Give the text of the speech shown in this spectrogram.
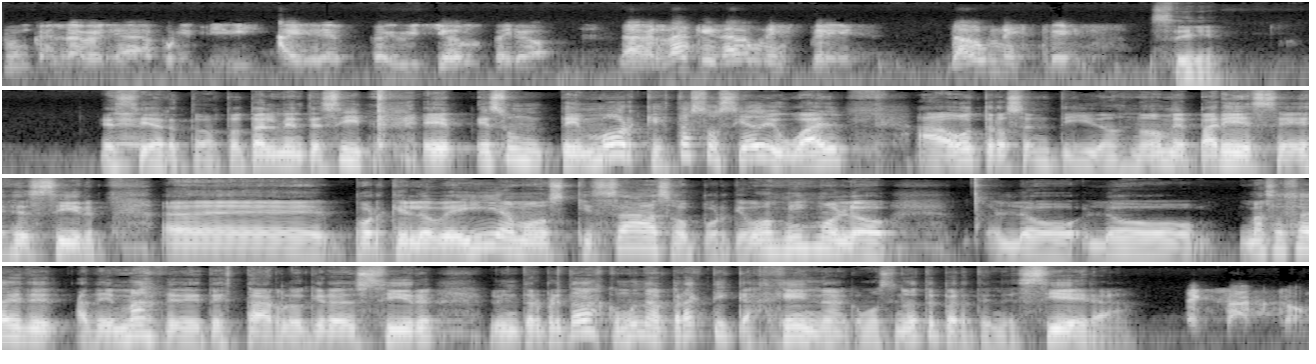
nunca en la vereda punitivista y de prohibición, pero la verdad que da un estrés, da un estrés. Sí. Es eh, cierto, totalmente, sí. es un temor que está asociado igual a otros sentidos, ¿no? Me parece, es decir, porque lo veíamos quizás o porque vos mismo lo, lo, lo, más allá de, además de detestarlo, quiero decir, lo interpretabas como una práctica ajena, como si no te perteneciera. Exacto,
